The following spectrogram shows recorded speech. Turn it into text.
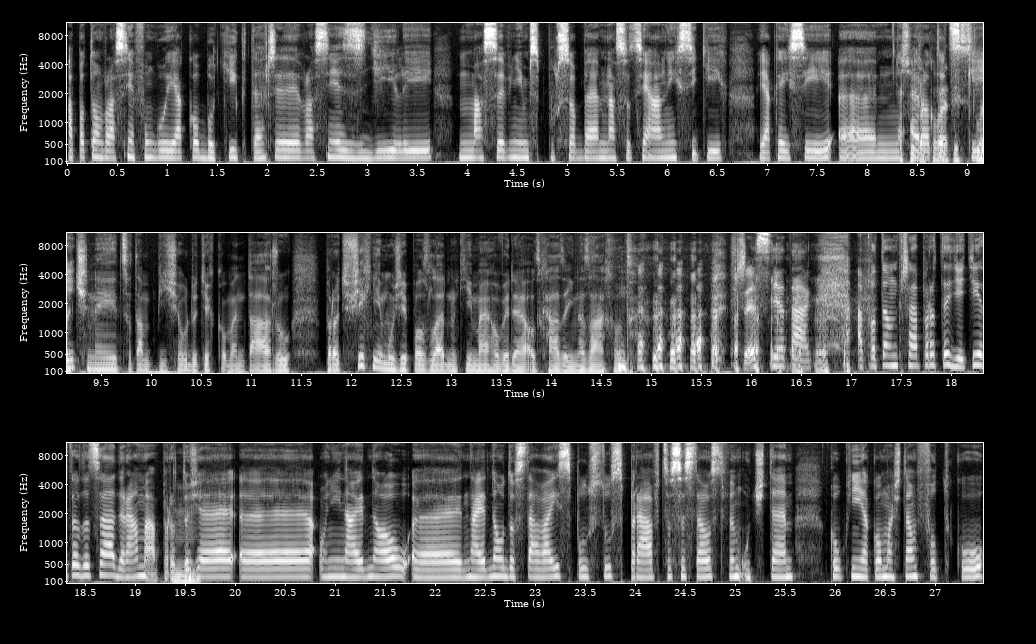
a potom vlastně fungují jako botí, kteří vlastně sdílí masivním způsobem na sociálních sítích jakýsi um, to jsou erotický... takové ty slečny, co tam píšou do těch komentářů, proč všichni muži po zhlédnutí mého videa odcházejí na záchod. Přesně tak. A potom třeba pro ty děti je to docela drama, protože hmm. eh, oni najednou, eh, najednou dostávají spoustu zpráv, co se stalo s tvým účtem, koukni, jakou máš tam fotku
